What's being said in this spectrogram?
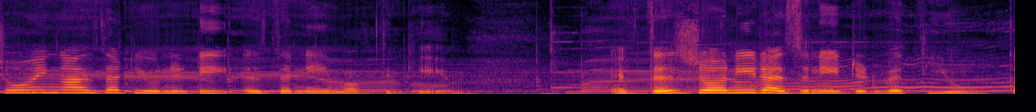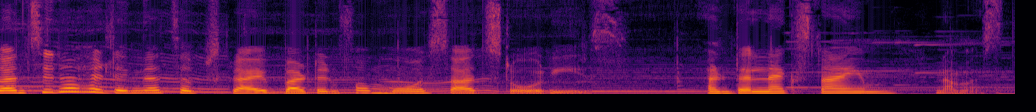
showing us that unity is the name of the game. If this journey resonated with you, consider hitting that subscribe button for more such stories. Until next time, namaste.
